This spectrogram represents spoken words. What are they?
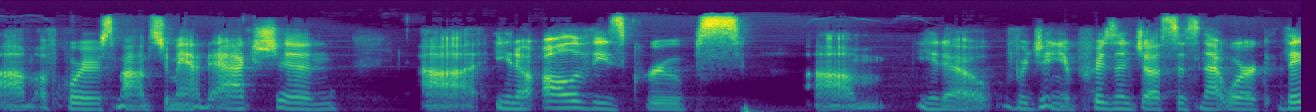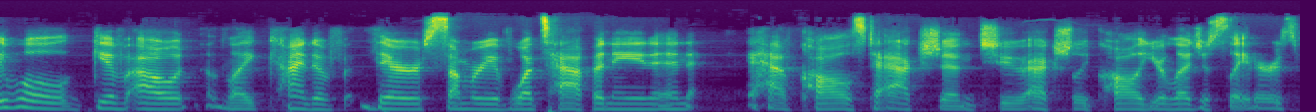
Um, of course moms demand action uh, you know all of these groups um, you know, Virginia Prison Justice Network, they will give out like kind of their summary of what's happening and have calls to action to actually call your legislators.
